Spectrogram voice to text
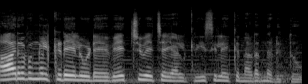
ആരവങ്ങൾക്കിടയിലൂടെ വേച്ചുവേച്ച് അയാൾ ക്രീസിലേക്ക് നടന്നെടുത്തു.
